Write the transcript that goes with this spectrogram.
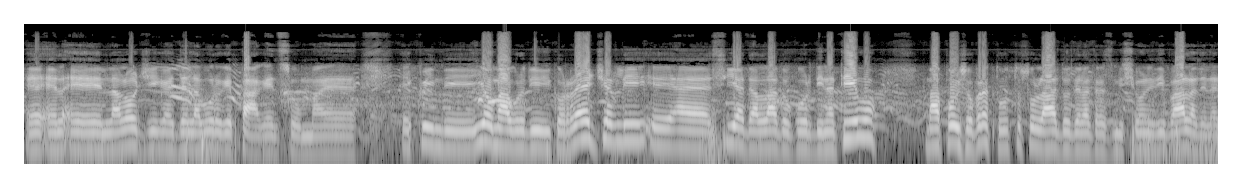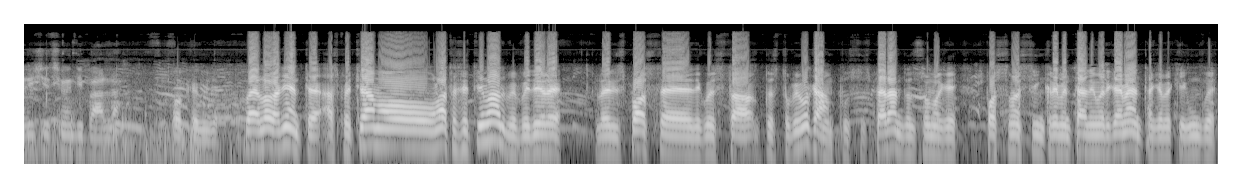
è, è, è la logica del lavoro che paga insomma, è, e quindi io mi auguro di correggerli eh, sia dal lato coordinativo ma poi soprattutto sul lato della trasmissione di palla, della ricezione di palla. Ho capito. Beh, allora niente, aspettiamo un'altra settimana per vedere le risposte di questa, questo primo campus, sperando insomma, che possano essere incrementate numericamente, anche perché comunque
